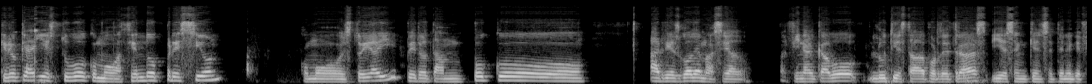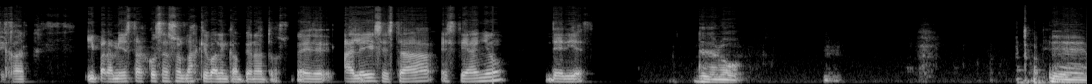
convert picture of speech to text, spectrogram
creo que ahí estuvo como haciendo presión, como estoy ahí, pero tampoco arriesgó demasiado. Al fin y al cabo, Luti estaba por detrás y es en quien se tiene que fijar. Y para mí estas cosas son las que valen campeonatos. Eh, Alex está este año de 10. Desde luego. Eh,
